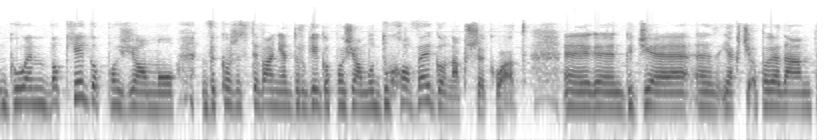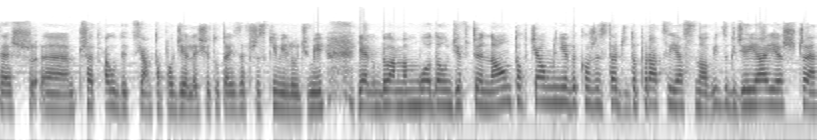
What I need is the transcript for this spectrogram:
głębokiego poziomu wykorzystywania drugiego poziomu, duchowego na przykład, e, gdzie, e, jak Ci opowiadałam też e, przed audycją, to podzielę się tutaj ze wszystkimi ludźmi. Jak byłam młodą dziewczyną, to chciał mnie wykorzystać do pracy jasnowic, gdzie ja jeszcze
